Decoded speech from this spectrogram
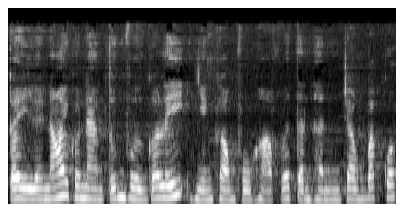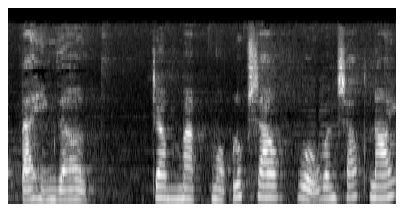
Tuy lời nói của Nam Tuấn Vương có lý nhưng không phù hợp với tình hình trong Bắc Quốc tại hiện giờ. Trầm mặt một lúc sau, Vũ Văn Sóc nói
